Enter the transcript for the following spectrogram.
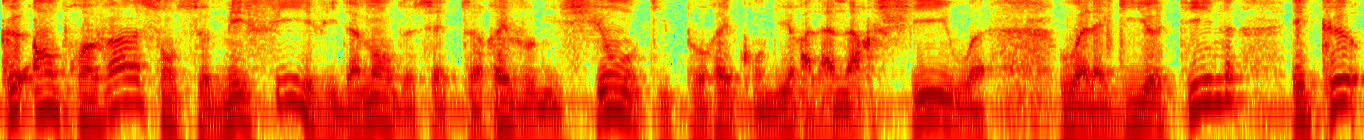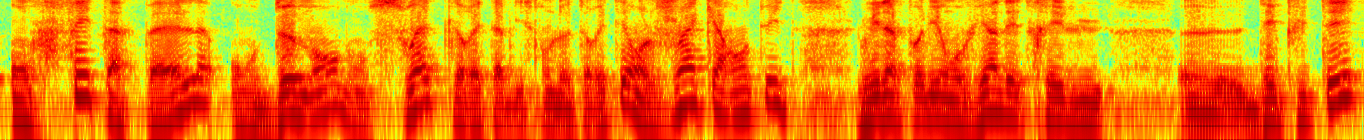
que en province, on se méfie évidemment de cette révolution qui pourrait conduire à l'anarchie ou, à- ou à la guillotine, et que on fait appel, on demande, on souhaite le rétablissement de l'autorité en juin 48. Louis-Napoléon vient d'être élu euh, député,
